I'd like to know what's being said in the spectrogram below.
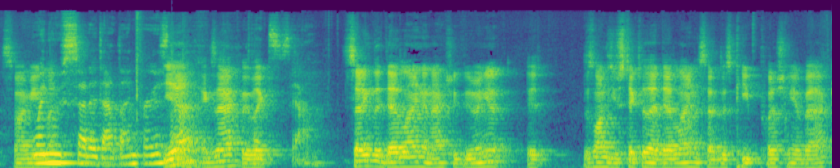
So I mean, when like- you set a deadline for yourself. yeah, exactly. Like yeah. Setting the deadline and actually doing it. It as long as you stick to that deadline instead of just keep pushing it back,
